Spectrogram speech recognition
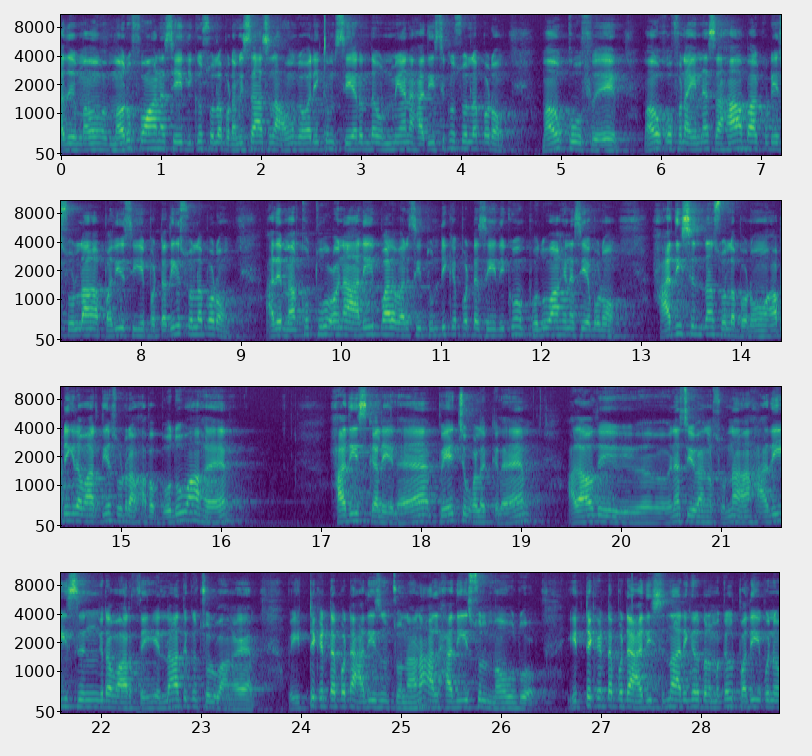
அது மௌ மருஃபான செய்திக்கும் சொல்லப்படும். விசாசனம் அவங்க வரைக்கும் சேர்ந்த உண்மையான ஹதீஸுக்கும் சொல்லப்படும். மௌகூஃபு மௌகூஃப்னா என்ன? சஹாபாக்குடைய சொல்லாக பதிவு செய்யப்பட்டதையும் சொல்லப்படும். அதே மக்தூனா அலிபால் வரிசை துண்டிக்கப்பட்ட செய்திக்கும் பொதுவாக என்ன செய்யப்படும்? ஹதீஸ்ன்னு தான் சொல்லப்படும் அப்படிங்கிற வார்த்தையை சொல்கிறாங்க அப்போ பொதுவாக ஹதீஸ் கலையில் பேச்சு வழக்கில் அதாவது என்ன செய்வாங்க சொன்னால் ஹதீஸுங்கிற வார்த்தை எல்லாத்துக்கும் சொல்லுவாங்க. இப்போ இட்டு கட்டப்பட்ட ஹதீஸ்னு சொன்னால் அல் ஹதீஸுல் மௌதோ. இட்டு கட்டப்பட்ட ஹதீஸ் தான் அறிஞர் பெருமக்கள் பதிவு பண்ணி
